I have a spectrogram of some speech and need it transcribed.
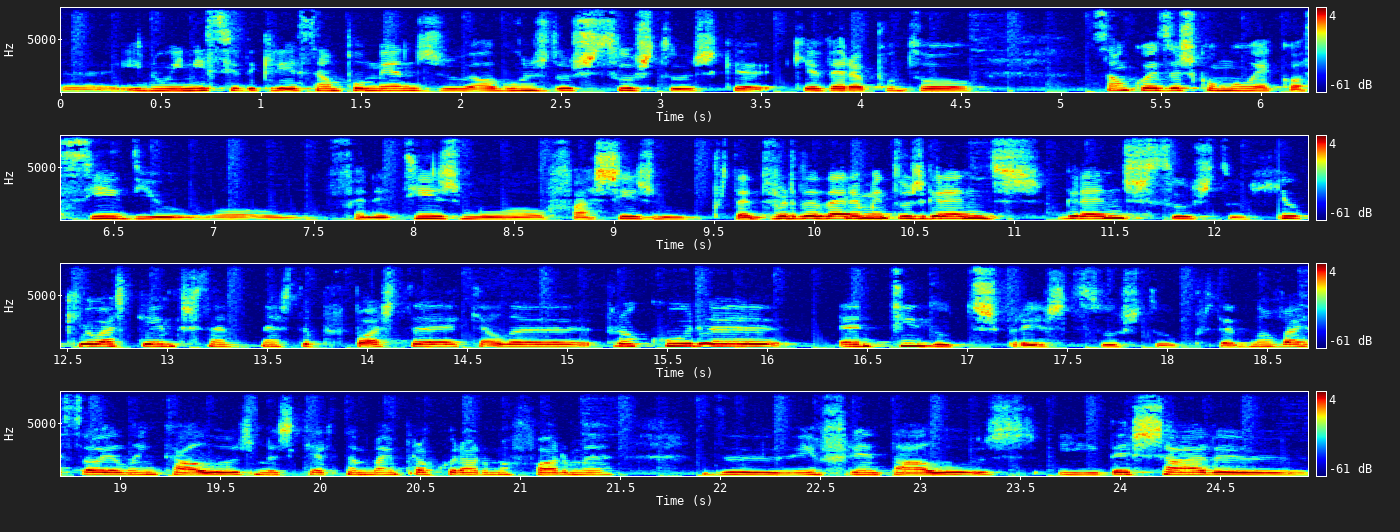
eh, e no início da criação, pelo menos alguns dos sustos que, que a Vera apontou são coisas como o ecocídio, ou o fanatismo, ou o fascismo, portanto, verdadeiramente os grandes, grandes sustos. E o que eu acho que é interessante nesta proposta é que ela procura antídotos para este susto, portanto, não vai só elencá-los, mas quer também procurar uma forma de enfrentá-los e deixar eh,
